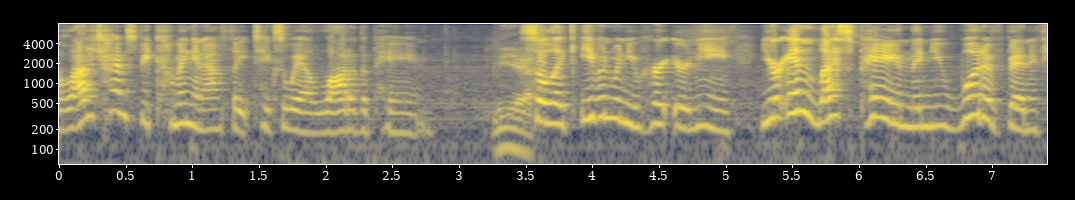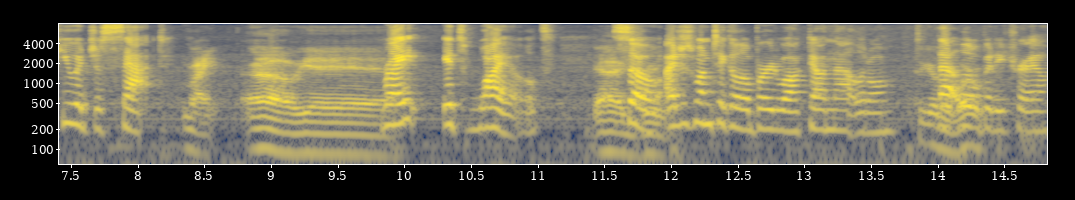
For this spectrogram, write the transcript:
a lot of times becoming an athlete takes away a lot of the pain. yeah So like even when you hurt your knee, you're in less pain than you would have been if you had just sat. right oh yeah yeah, yeah. Right? It's wild. I so agree. I just want to take a little bird walk down that little It's a good that little bitty trail.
